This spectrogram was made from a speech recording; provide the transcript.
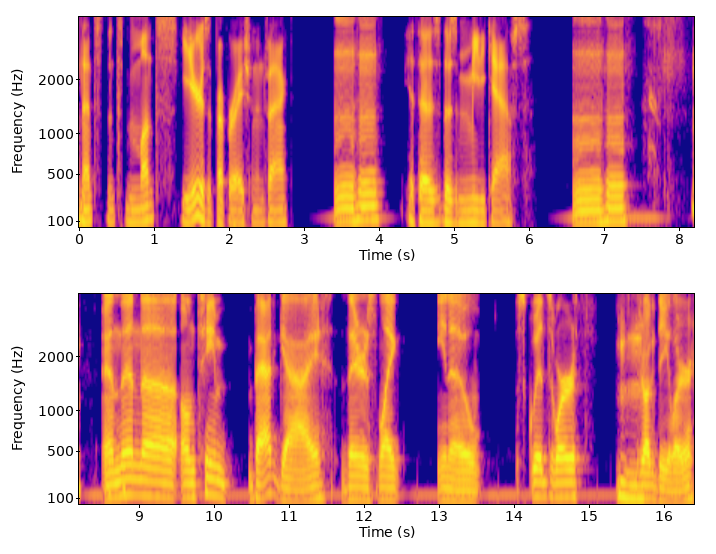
That's that's months, years of preparation. In fact, Mm-hmm. get those those meaty calves. Mm-hmm. and then uh, on Team Bad Guy, there's like, you know, Squidsworth, Mhm. drug dealer.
